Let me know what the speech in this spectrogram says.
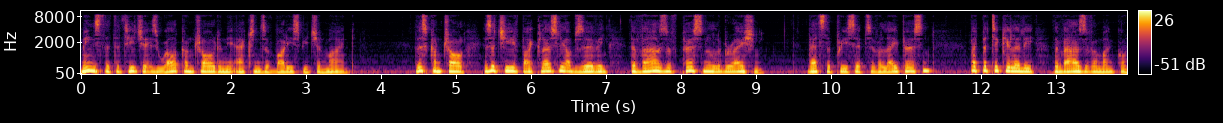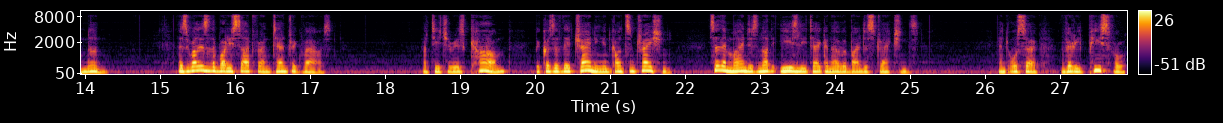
means that the teacher is well controlled in the actions of body, speech, and mind. This control is achieved by closely observing the vows of personal liberation. That's the precepts of a layperson, but particularly the vows of a monk or nun, as well as the bodhisattva and tantric vows. A teacher is calm because of their training in concentration, so their mind is not easily taken over by distractions. And also very peaceful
